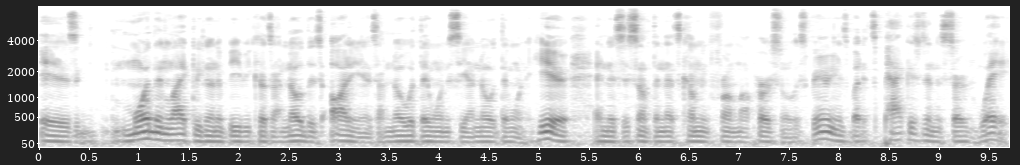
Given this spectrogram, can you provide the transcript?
is more than likely going to be because I know this audience, I know what they want to see, I know what they want to hear, and this is something that's coming from my personal experience, but it's packaged in a certain way.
